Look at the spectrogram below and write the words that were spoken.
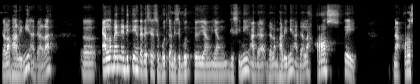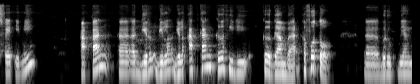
Dalam hal ini adalah uh, elemen editing yang tadi saya sebutkan disebut uh, yang yang di sini ada dalam hal ini adalah crossfade. Nah, crossfade ini akan uh, dilekatkan ke video ke gambar, ke foto Eh, yang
